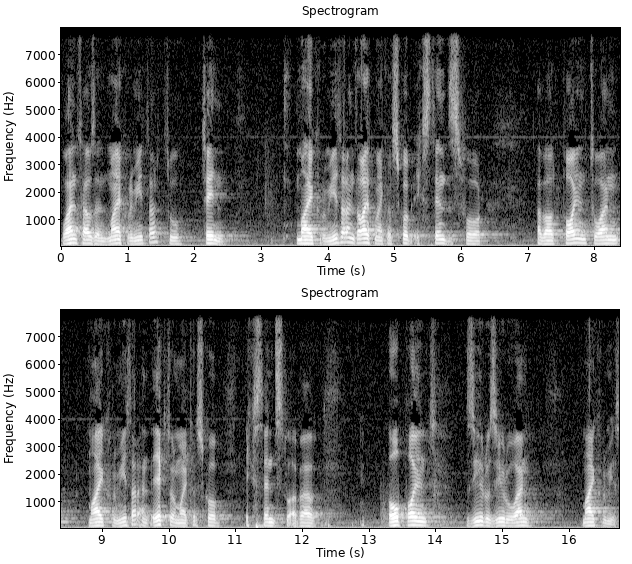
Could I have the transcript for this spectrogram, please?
1,000 micrometer to 10 micrometer, and the light microscope extends for about 0.1 micrometer, and the electron microscope extends to about 0.001 micrometer.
